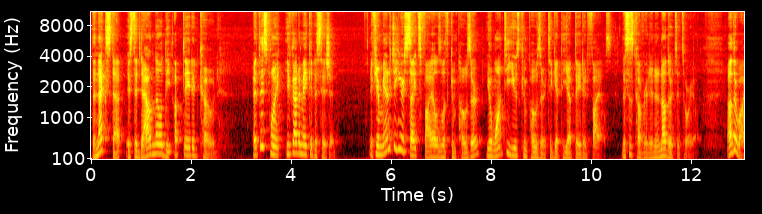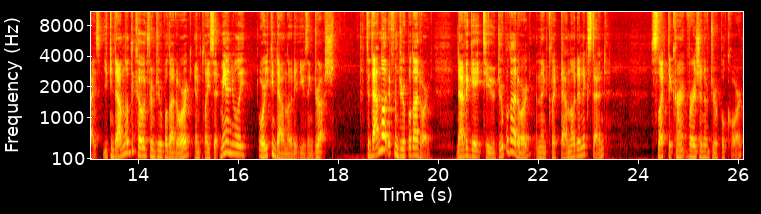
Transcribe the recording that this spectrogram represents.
The next step is to download the updated code. At this point, you've got to make a decision. If you're managing your site's files with Composer, you'll want to use Composer to get the updated files. This is covered in another tutorial. Otherwise, you can download the code from Drupal.org and place it manually, or you can download it using Drush. To download it from Drupal.org, navigate to Drupal.org and then click Download and Extend. Select the current version of Drupal core,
